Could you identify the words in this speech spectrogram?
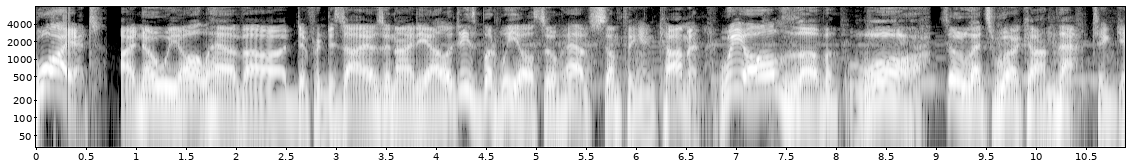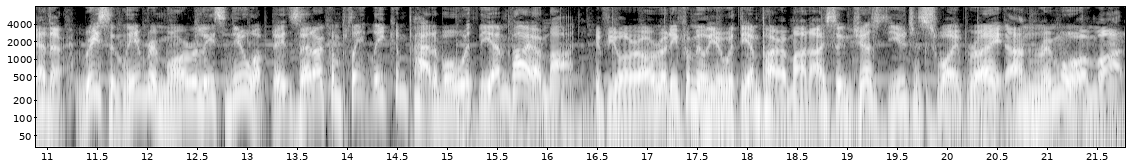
Quiet! I know we all have our different desires and ideologies, but we also have something in common. We all love war. So let's work on that together. Recently, Rimwar released new updates that are completely compatible with the Empire mod. If you are already familiar with the Empire mod, I suggest you to swipe right on Rimwar mod.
